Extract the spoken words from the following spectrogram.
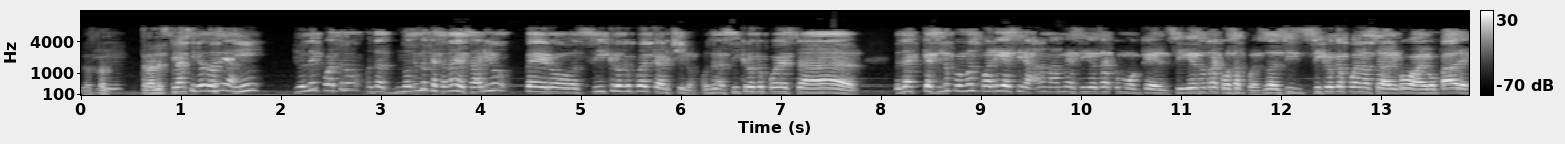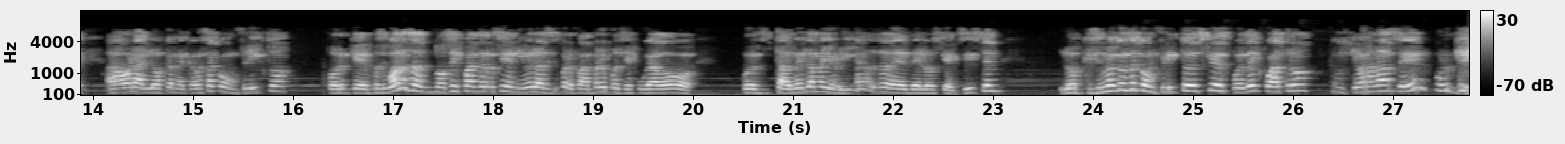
los Sí. controles clásicos y Yo el de 4, o sea, no siento que sea necesario, pero sí creo que puede quedar chilo, o sea, sí creo que puede estar, o sea, que sí lo podemos jugar y decir, ah, mames, sí, o sea, como que sí es otra cosa, pues, o sea, sí, sí creo que pueden hacer algo, algo padre. Ahora, lo que me causa conflicto, porque, pues igual, o sea, no soy fan de Resident Evil, así super fan, pero pues he jugado, pues tal vez la mayoría, o sea, de, de los que existen. Lo que sí me causa conflicto es que después del 4, pues, ¿qué van a hacer? Porque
